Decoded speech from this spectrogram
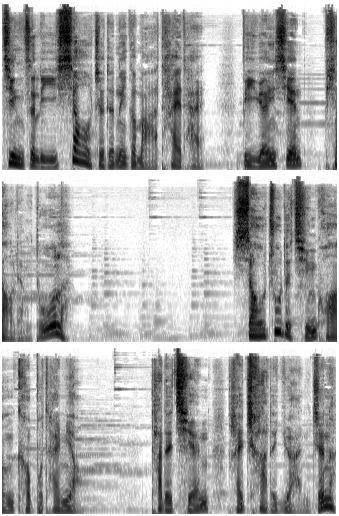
镜子里笑着的那个马太太，比原先漂亮多了。小猪的情况可不太妙，他的钱还差得远着呢。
